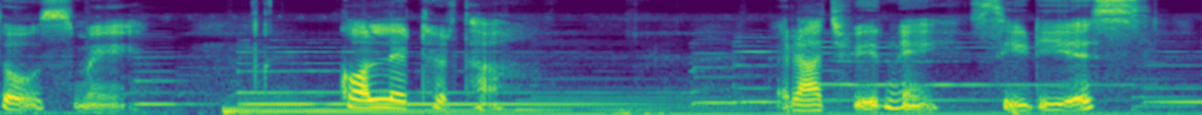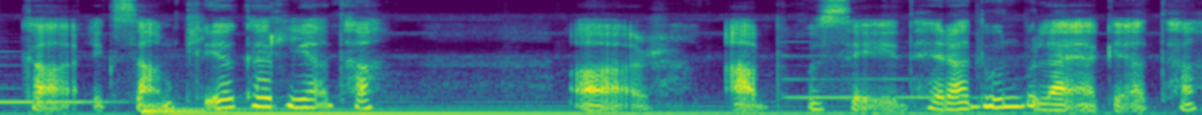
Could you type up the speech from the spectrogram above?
तो उसमें कॉल लेटर था। राजवीर ने सीडीएस का एग्ज़ाम क्लियर कर लिया था और अब उसे देहरादून बुलाया गया था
